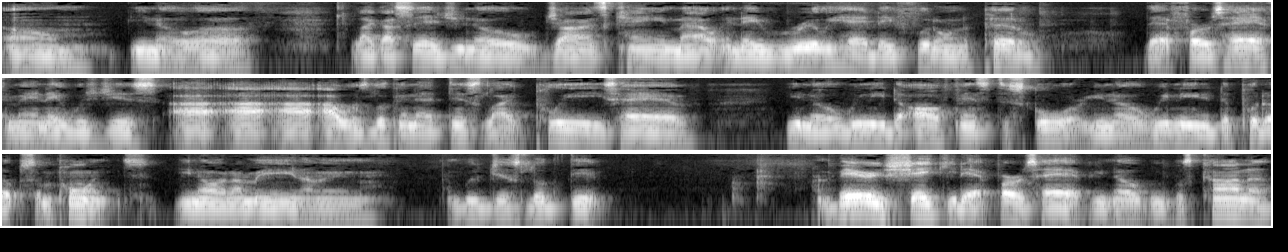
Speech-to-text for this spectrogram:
Um, you know, uh, like I said, you know, Giants came out and they really had their foot on the pedal that first half, man. They was just I I I, I was looking at this like please have you know, we need the offense to score. You know, we needed to put up some points. You know what I mean? I mean, we just looked at very shaky that first half. You know, we was kind of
